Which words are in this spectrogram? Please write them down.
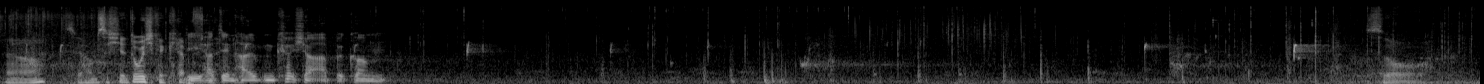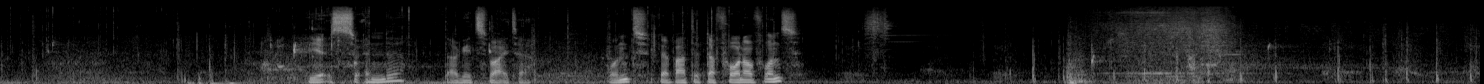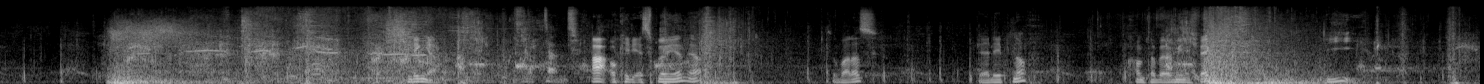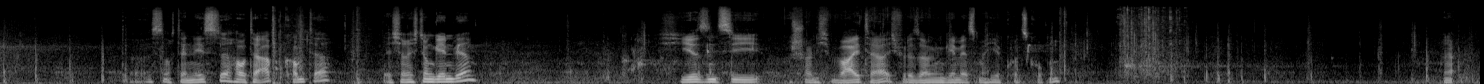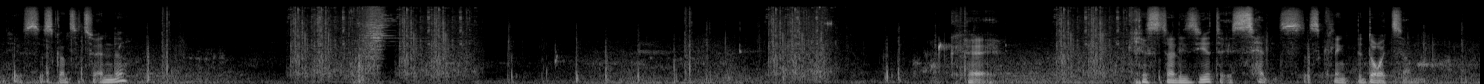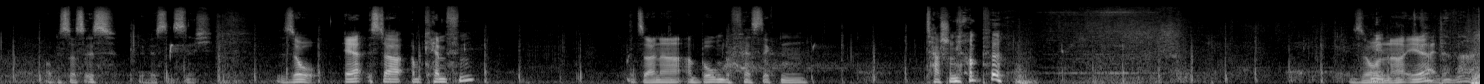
Ja, sie haben sich hier durchgekämpft. Die hat den halben Köcher abbekommen. So. Hier ist zu Ende. Da geht's weiter. Und wer wartet da vorne auf uns? Ah, okay, die explodieren, ja. So war das. Der lebt noch. Kommt aber irgendwie nicht weg. Ih. Da ist noch der nächste. Haut er ab? Kommt er? Welche Richtung gehen wir? Hier sind sie wahrscheinlich weiter. Ich würde sagen, gehen wir erstmal hier kurz gucken. Ja, hier ist das Ganze zu Ende. Okay. Kristallisierte Essenz. Das klingt bedeutsam. Ob es das ist, wir wissen es nicht. So, er ist da am Kämpfen. Mit seiner am Bogen befestigten Taschenlampe. So, na ihr? Keine Wahl.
